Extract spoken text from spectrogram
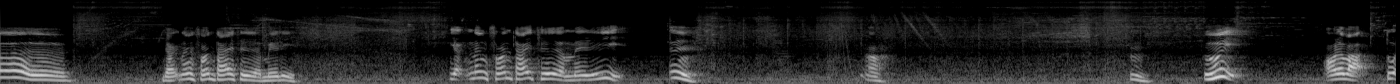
อร์ อยากนั่งซ้อนท้ายเธอเมลี่ อยากนั่งซ้อนท้ายเธอเมลี่อืออะอืมเอ้ยเอาเลยวะตัว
